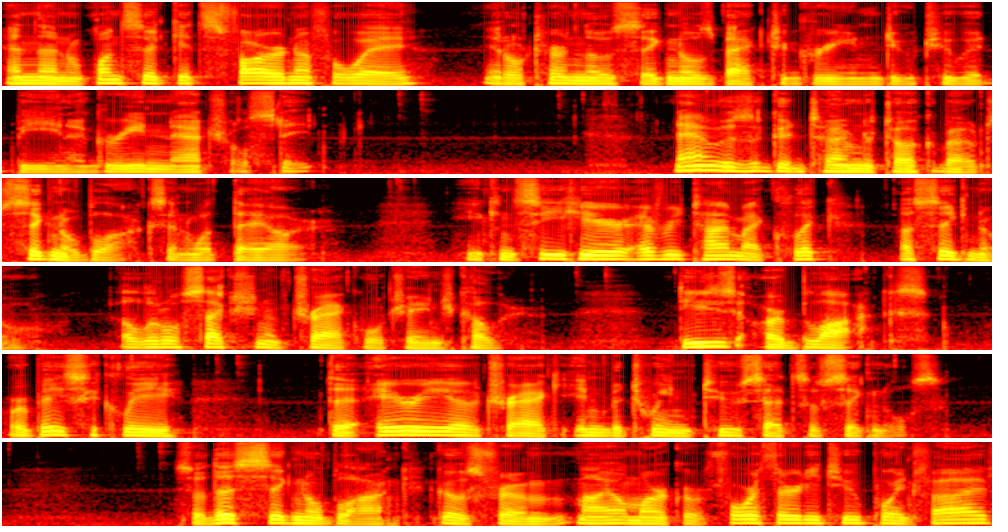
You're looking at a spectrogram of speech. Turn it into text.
and then once it gets far enough away, it'll turn those signals back to green due to it being a green natural state. Now is a good time to talk about signal blocks and what they are. You can see here every time I click a signal, a little section of track will change color. These are blocks, or basically the area of track in between two sets of signals. So this signal block goes from mile marker 432.5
